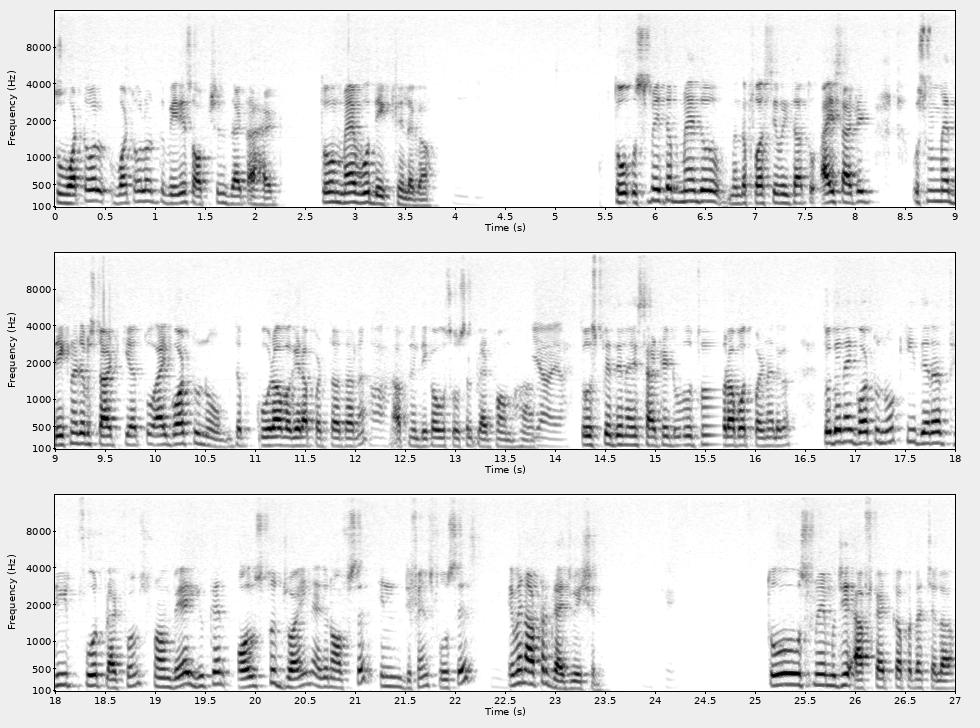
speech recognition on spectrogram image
so what all what all are the various options that I had तो मैं वो देखने लगा। तो उसमें जब मैं जो मतलब फ़र्स्ट ईयर था तो आई स्टार्टेड उसमें मैं देखना जब स्टार्ट किया तो आई गॉट टू नो जब कोरा वगैरह पढ़ता था ना हाँ, हाँ। आपने देखा वो सोशल प्लेटफॉर्म हाँ। या या। तो उस पर देन आई स्टार्टेड वो थोड़ा बहुत पढ़ने लगा। तो then I got to know कि there are three four platforms from where you can also join as an officer in defence forces even after graduation तो उसमें मुझे एफकैट का पता चला।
